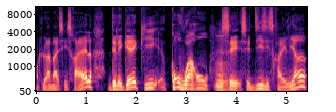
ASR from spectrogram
entre le Hamas et Israël, délégués qui convoieront mmh. ces, ces dix Israéliens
